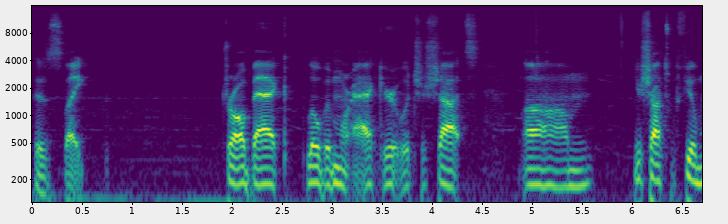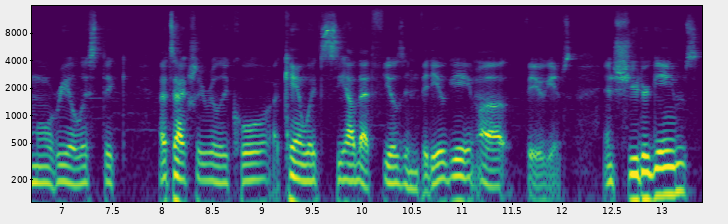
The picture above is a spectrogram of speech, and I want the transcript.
Because, like, drawback, a little bit more accurate with your shots. Um, your shots will feel more realistic that's actually really cool. I can't wait to see how that feels in video game, uh, video games and shooter games.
